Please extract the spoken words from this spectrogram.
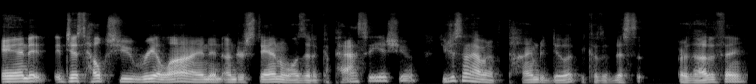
And it, it just helps you realign and understand was it a capacity issue? Do you just not have enough time to do it because of this or the other thing?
